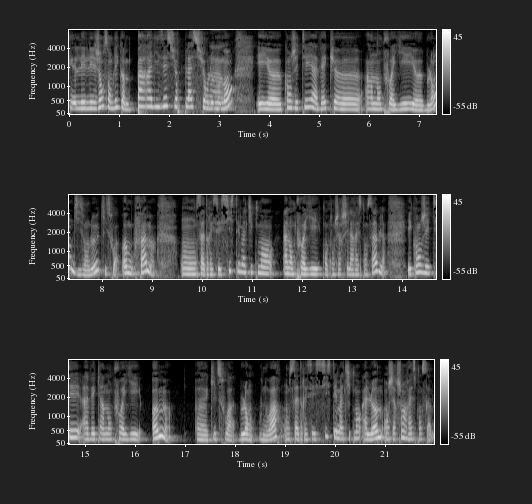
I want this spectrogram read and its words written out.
les, les, gens semblaient comme paralysés sur place sur le moment. Et euh, quand j'étais avec euh, un employé blanc, disons-le, qu'il soit homme ou femme, on s'adressait systématiquement à l'employé quand on cherchait la responsable. Et quand j'étais avec un employé homme, euh, qu'il soit blanc ou noir, on s'adressait systématiquement à l'homme en cherchant un responsable.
